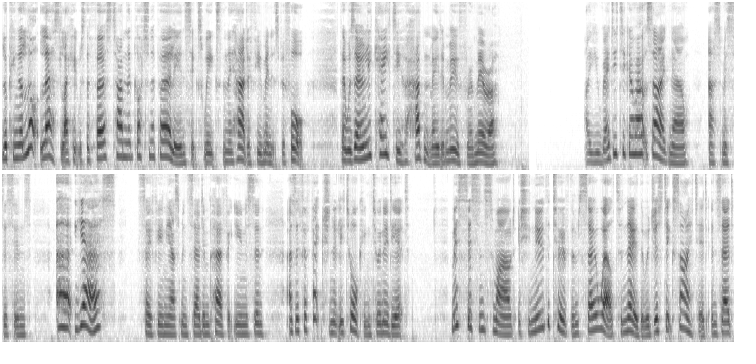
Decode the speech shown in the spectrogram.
looking a lot less like it was the first time they'd gotten up early in six weeks than they had a few minutes before. There was only Katie who hadn't made a move for a mirror. Are you ready to go outside now? asked Miss Sissons. Uh, yes, Sophie and Yasmin said in perfect unison, as if affectionately talking to an idiot. Miss Sisson smiled as she knew the two of them so well to know they were just excited and said,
